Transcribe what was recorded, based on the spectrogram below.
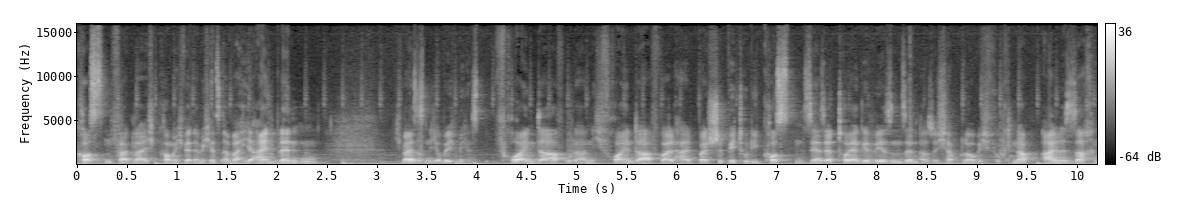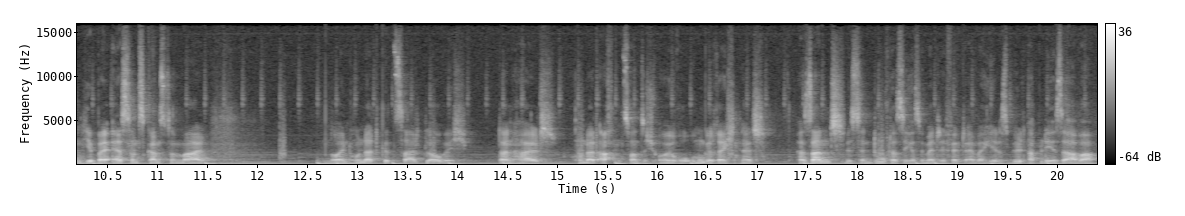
Kostenvergleich kommen. Ich werde nämlich jetzt einfach hier einblenden. Ich weiß es nicht, ob ich mich jetzt freuen darf oder nicht freuen darf, weil halt bei Shipito die Kosten sehr, sehr teuer gewesen sind. Also ich habe, glaube ich, für knapp alle Sachen hier bei Essence ganz normal 900 gezahlt, glaube ich. Dann halt 128 Euro umgerechnet Versand. Bisschen doof, dass ich jetzt im Endeffekt einfach hier das Bild ablese, aber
